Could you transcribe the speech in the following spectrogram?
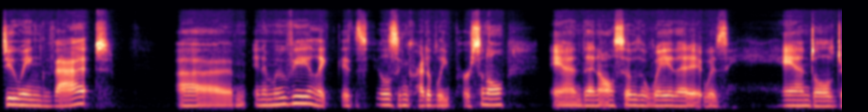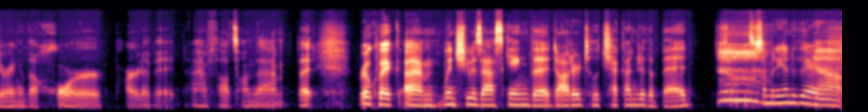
doing that um, in a movie. Like it feels incredibly personal, and then also the way that it was handled during the horror part of it. I have thoughts on that. But real quick, um, when she was asking the daughter to check under the bed, somebody under there? Yeah.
